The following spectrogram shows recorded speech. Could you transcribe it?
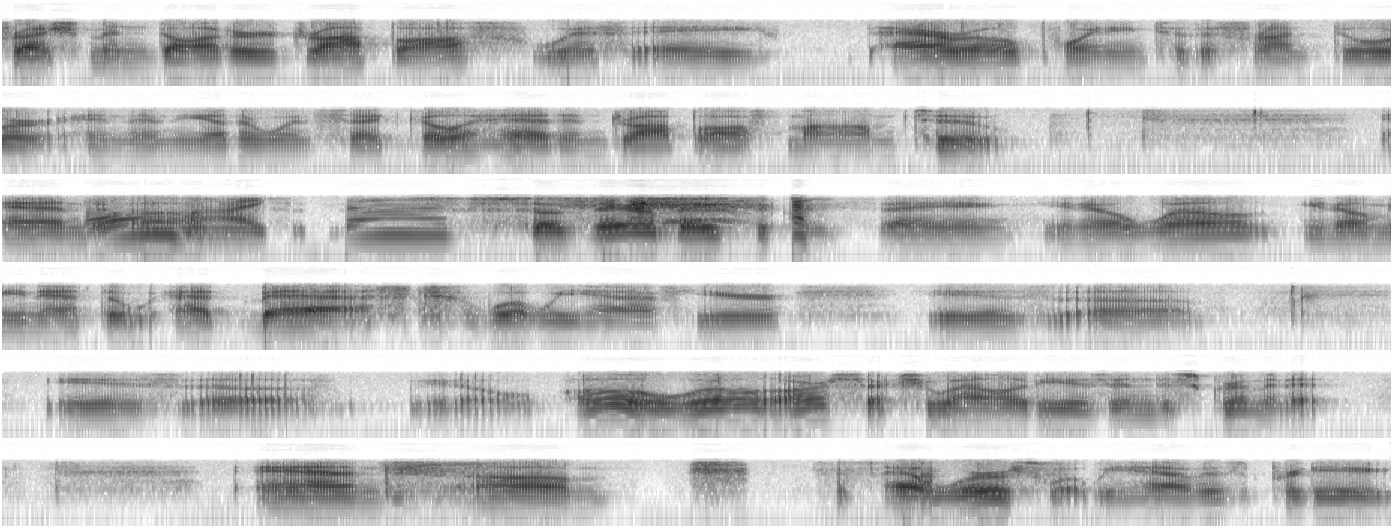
freshman daughter drop off with a arrow pointing to the front door, and then the other one said go ahead and drop off mom too. And oh um, my God! So they're basically saying, you know, well, you know, I mean, at the at best, what we have here is uh, is uh, you know, oh well, our sexuality is indiscriminate, and um, at worst, what we have is a pretty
